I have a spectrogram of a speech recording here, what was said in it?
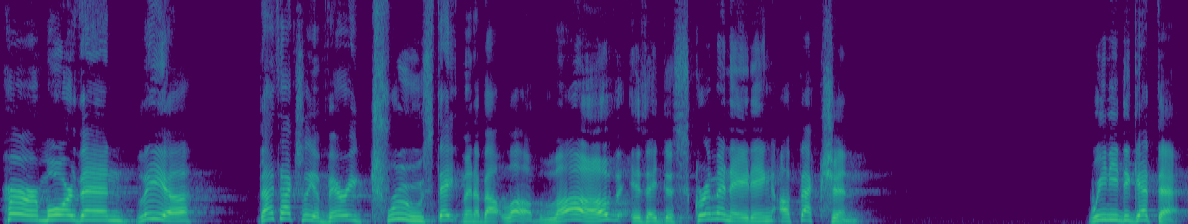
her more than Leah, that's actually a very true statement about love. Love is a discriminating affection. We need to get that.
